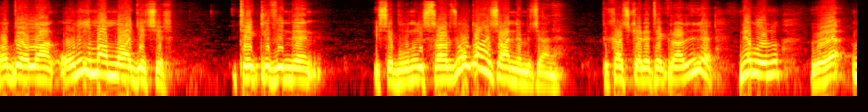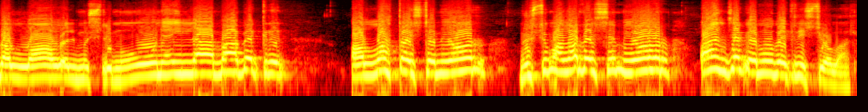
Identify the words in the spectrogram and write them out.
radıyallahu anh onu imamlığa geçir teklifinden işte bunu ısrarcı oldu Ayşe annemiz yani. Birkaç kere tekrar edince ne buyurdu? Ve Allahu el muslimune illa Ebu Bekir'in Allah da istemiyor, Müslümanlar da istemiyor, ancak Ebu Bekir istiyorlar.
